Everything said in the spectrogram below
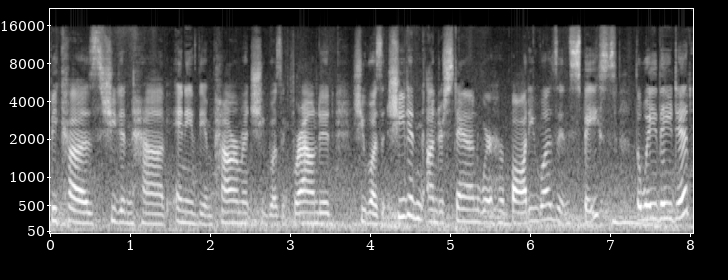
because she didn't have any of the empowerment. She wasn't grounded. She wasn't she didn't understand where her body was in space the way they did.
